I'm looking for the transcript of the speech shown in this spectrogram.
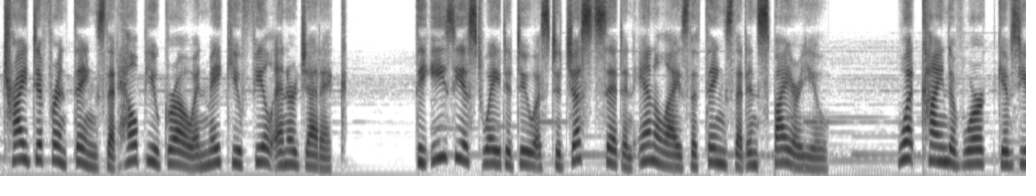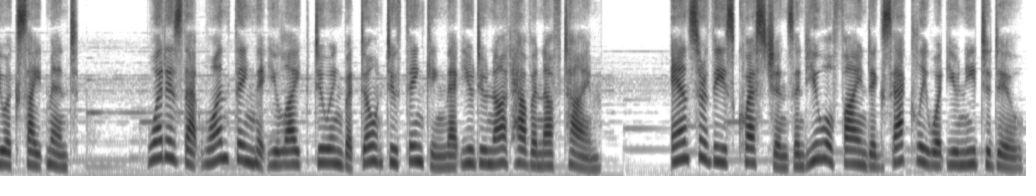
Try different things that help you grow and make you feel energetic. The easiest way to do is to just sit and analyze the things that inspire you. What kind of work gives you excitement? What is that one thing that you like doing but don't do thinking that you do not have enough time? Answer these questions and you will find exactly what you need to do.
